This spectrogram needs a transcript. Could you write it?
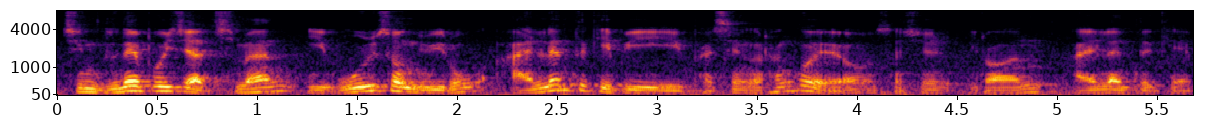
지금 눈에 보이지 않지만 이 5일선 위로 아일랜드 갭이 발생을 한 거예요. 사실 이러한 아일랜드 갭.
